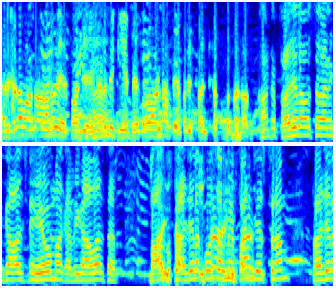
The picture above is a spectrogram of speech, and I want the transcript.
ఘర్షణ వాతావరణం ఏర్పాటు చేయకండి మీకు ఏ పేపర్ కావాలంటే ఆ పేపర్ ఇస్తాను చెప్తున్నా కదా అంటే ప్రజల అవసరానికి కావాల్సిన ఏవో మాకు అవి కావాలి సార్. మాకు ప్రజల కోసం మేము పని చేస్తున్నాం. ప్రజల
